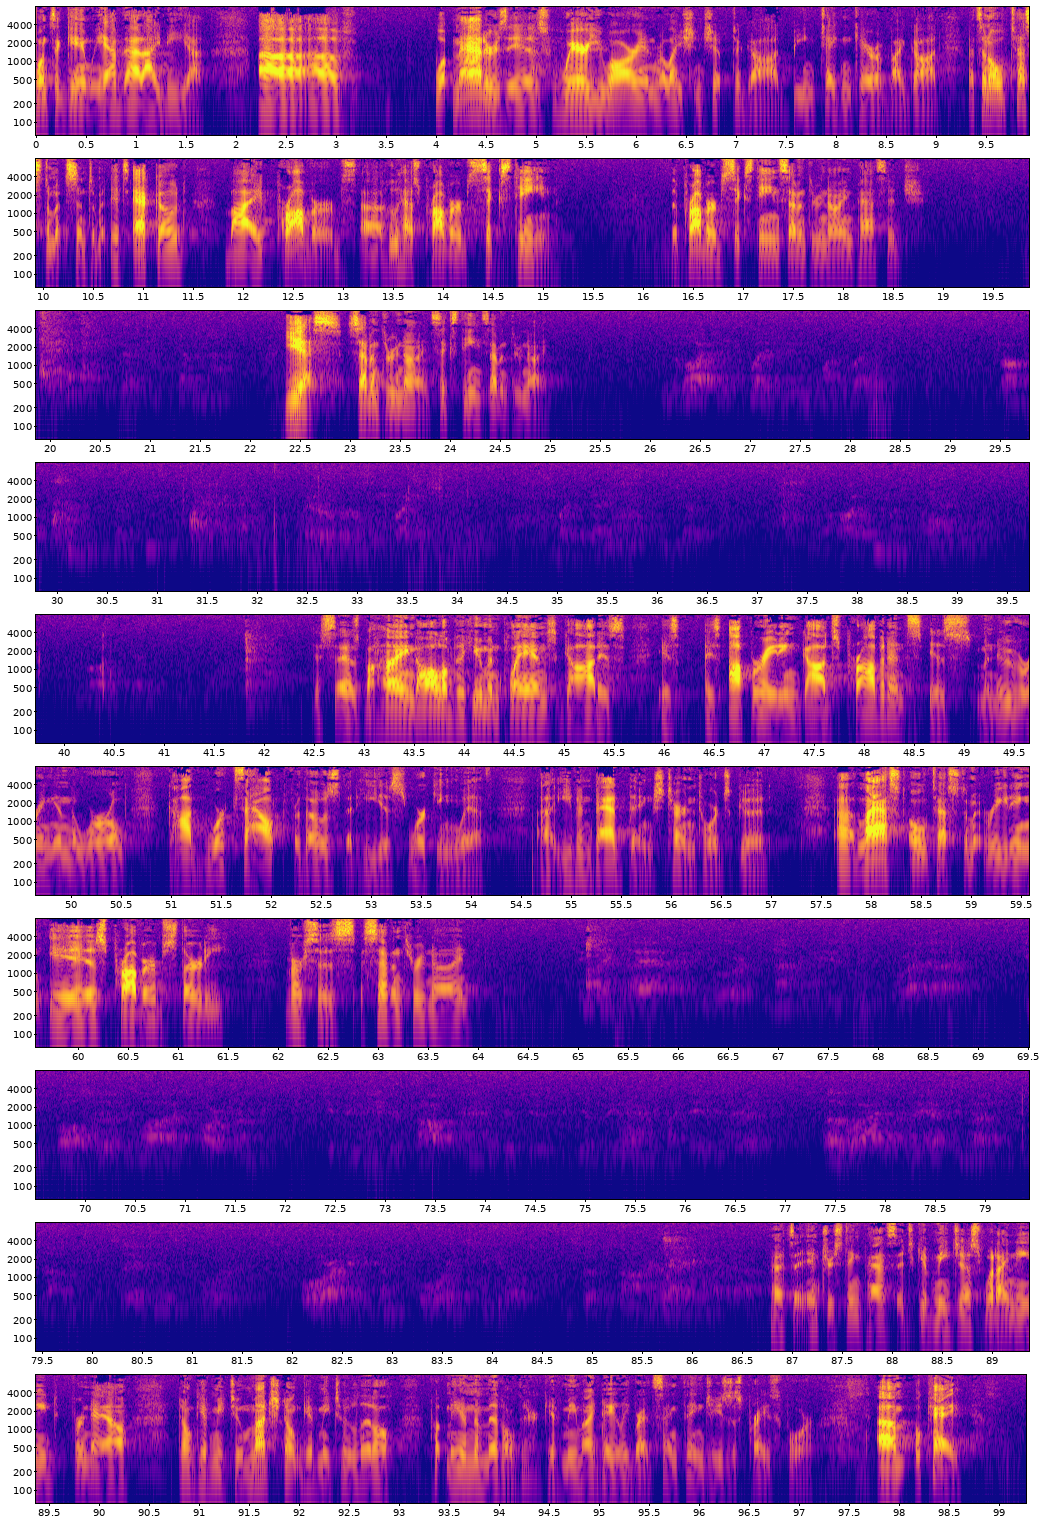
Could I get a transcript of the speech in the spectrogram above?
Once again, we have that idea uh, of what matters is where you are in relationship to God, being taken care of by God. That's an Old Testament sentiment. It's echoed by Proverbs. Uh, who has Proverbs 16? The Proverbs 16, 7 through 9 passage? Yes, 7 through 9. 16, 7 through 9. Says, behind all of the human plans, God is, is, is operating. God's providence is maneuvering in the world. God works out for those that He is working with. Uh, even bad things turn towards good. Uh, last Old Testament reading is Proverbs 30, verses 7 through 9. That's an interesting passage. Give me just what I need for now. Don't give me too much. Don't give me too little. Put me in the middle there. Give me my daily bread. Same thing Jesus prays for. Um, okay.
